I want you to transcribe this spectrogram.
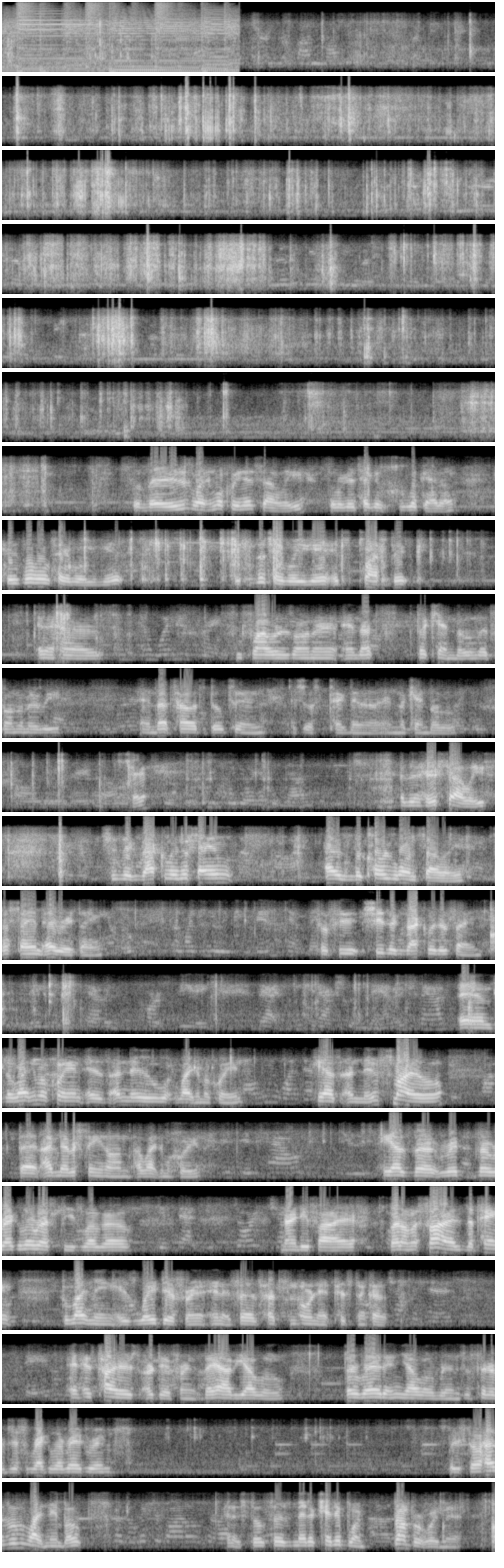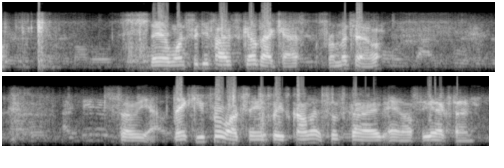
So there's Lightning McQueen and Sally. So we're going to take a look at them. Here's the little table you get. This is the table you get. It's plastic. And it has some flowers on it. And that's the candle that's on the movie. And that's how it's built in. It's just pegged in, uh, in the candle. Okay? And then here's Sally. She's exactly the same as the Cars 1 Sally. The same everything. So she, she's exactly the same. And the Lightning McQueen is a new Lightning McQueen. He has a new smile that I've never seen on a Lightning McQueen. He has the the regular Rust-eze logo, 95, but on the side, the paint, the Lightning is way different, and it says Hudson Hornet Piston Cup. And his tires are different. They have yellow they're red and yellow rims instead of just regular red rims. But it still has those lightning bolts. And it still says medicated bumper ointment. They are 155 scale diecast from Mattel. So yeah, thank you for watching. Please comment, subscribe, and I'll see you next time.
